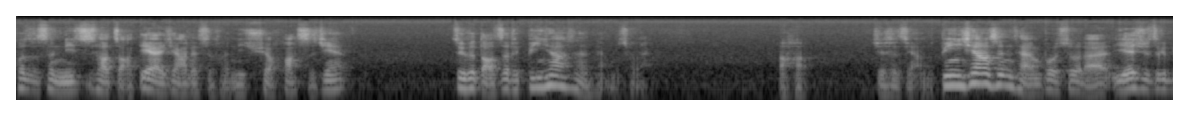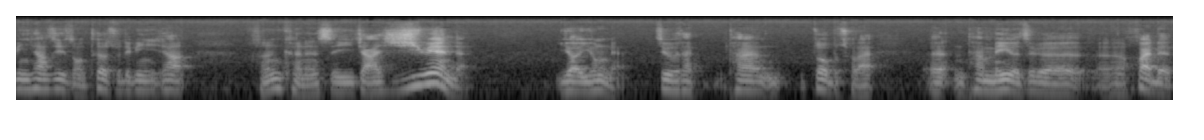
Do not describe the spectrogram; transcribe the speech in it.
或者是你至少找第二家的时候，你需要花时间，最后导致的冰箱生产不出来。啊哈，就是这样的。冰箱生产不出来，也许这个冰箱是一种特殊的冰箱，很可能是一家医院的要用的，最后他他做不出来，呃，他没有这个呃坏的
